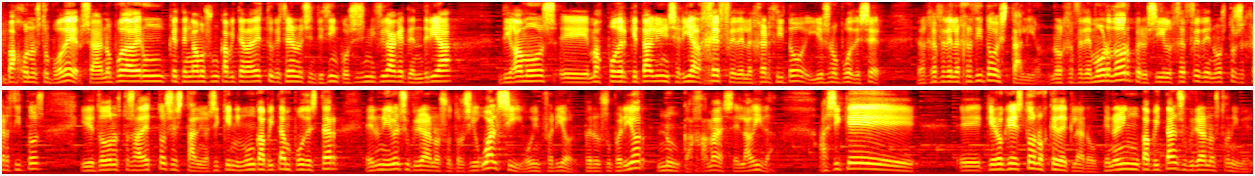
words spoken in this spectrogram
bajo nuestro poder, o sea, no puede haber un que tengamos un capitán adepto que esté en el 85, eso significa que tendría digamos, eh, más poder que Talion y sería el jefe del ejército, y eso no puede ser. El jefe del ejército es Talion, no el jefe de Mordor, pero sí el jefe de nuestros ejércitos y de todos nuestros adeptos es Talion. Así que ningún capitán puede estar en un nivel superior a nosotros. Igual sí, o inferior, pero superior nunca, jamás, en la vida. Así que eh, quiero que esto nos quede claro, que no hay ningún capitán superior a nuestro nivel.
